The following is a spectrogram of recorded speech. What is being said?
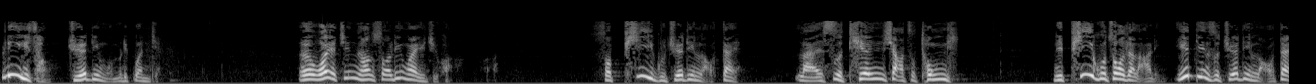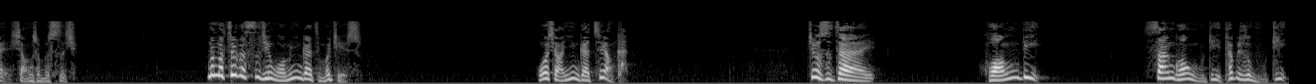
立场决定我们的观点。呃，我也经常说另外一句话，说屁股决定脑袋，乃是天下之通理。你屁股坐在哪里，一定是决定脑袋想什么事情。那么这个事情我们应该怎么解释？我想应该这样看。就是在黄帝、三皇五帝，特别是五帝，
